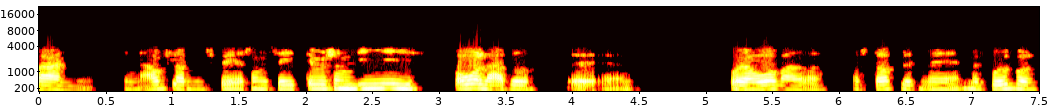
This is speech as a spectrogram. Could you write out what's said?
bare en, en afslappningsferie sådan set. Det var sådan lige overlappet, øh, hvor jeg overvejede at stoppe lidt med, med fodbold.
